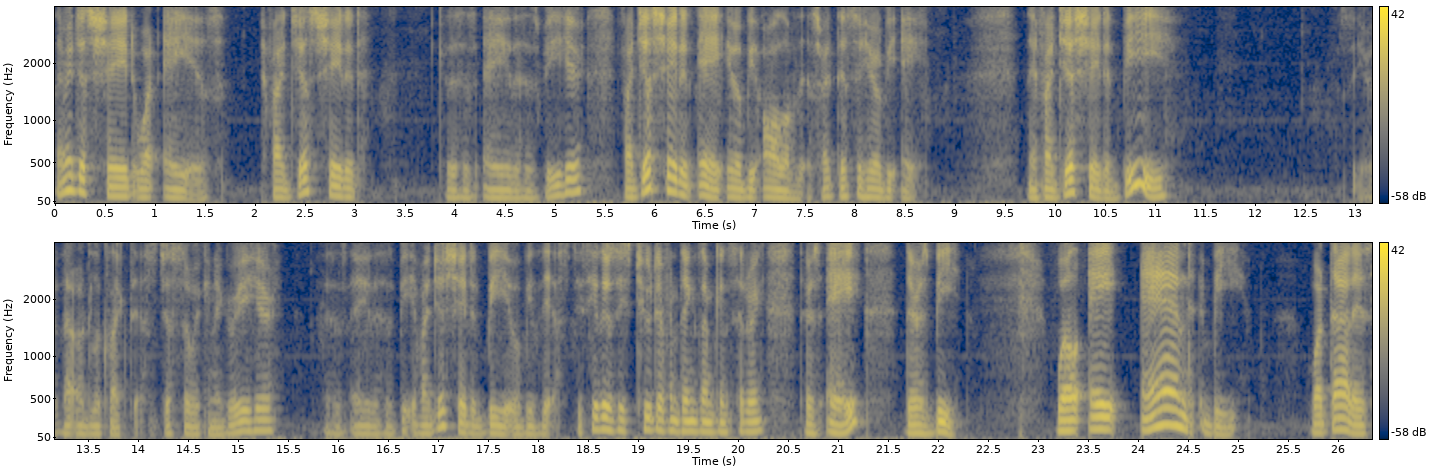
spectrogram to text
let me just shade what A is. If I just shaded, because this is A, this is B here, if I just shaded A, it would be all of this, right? This here would be A. And if I just shaded B, see here, that would look like this, just so we can agree here. This is A, this is B. If I just shaded B, it would be this. Do you see there's these two different things I'm considering? There's A, there's B. Well, A and B, what that is,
